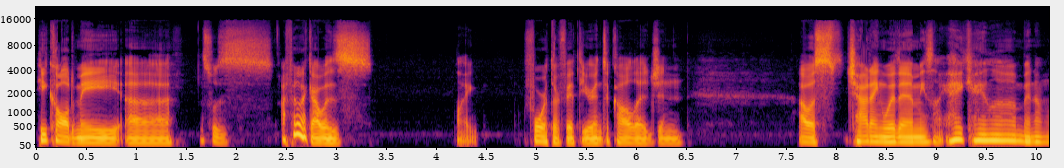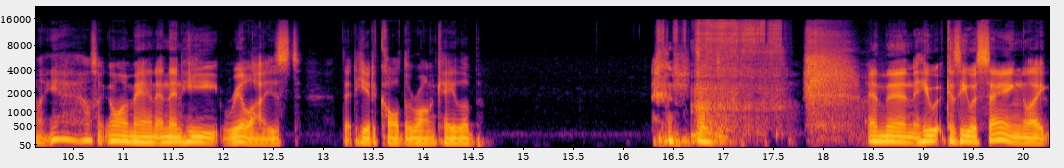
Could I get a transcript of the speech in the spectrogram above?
He called me. Uh, this was I feel like I was like fourth or fifth year into college, and I was chatting with him. He's like, "Hey, Caleb," and I'm like, "Yeah." How's it going, man? And then he realized that he had called the wrong Caleb. And then he, because he was saying like,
